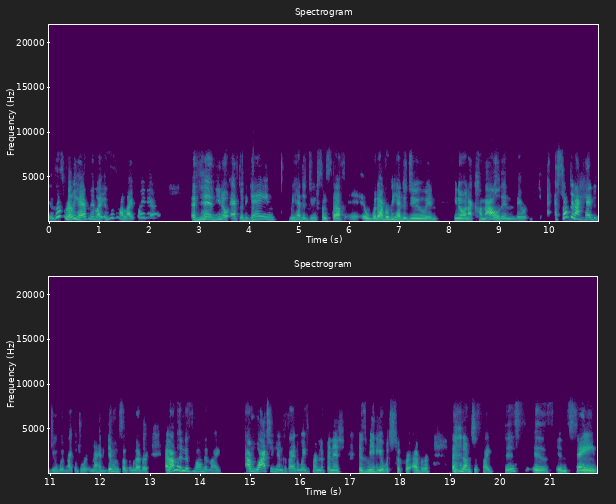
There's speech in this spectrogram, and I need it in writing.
is this really happening? Like is this my life right now? And then you know after the game we had to do some stuff eh, whatever we had to do and you know, and I come out and they were something I had to do with Michael Jordan. I had to give him something, whatever. And I'm in this moment like I'm watching him because I had to wait for him to finish his media, which took forever. And I'm just like, this is insane.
